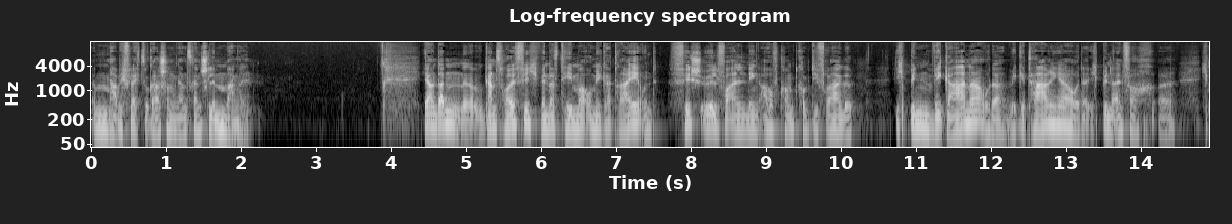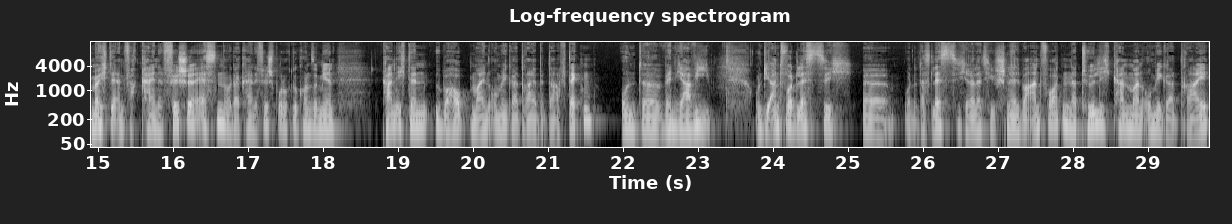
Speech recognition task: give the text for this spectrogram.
ähm, habe ich vielleicht sogar schon einen ganz, ganz schlimmen Mangel. Ja, und dann äh, ganz häufig, wenn das Thema Omega-3 und Fischöl vor allen Dingen aufkommt, kommt die Frage, ich bin Veganer oder Vegetarier oder ich bin einfach, äh, ich möchte einfach keine Fische essen oder keine Fischprodukte konsumieren. kann ich denn überhaupt meinen Omega-3-Bedarf decken? Und äh, wenn ja, wie? Und die Antwort lässt sich, äh, oder das lässt sich relativ schnell beantworten. Natürlich kann man Omega-3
